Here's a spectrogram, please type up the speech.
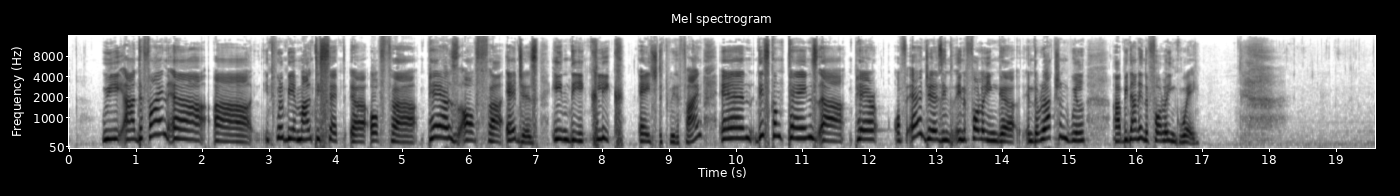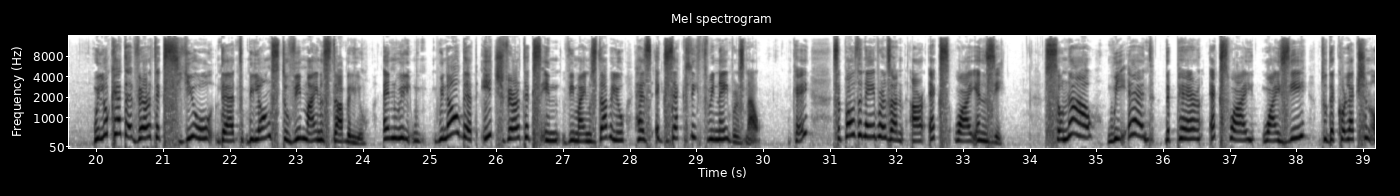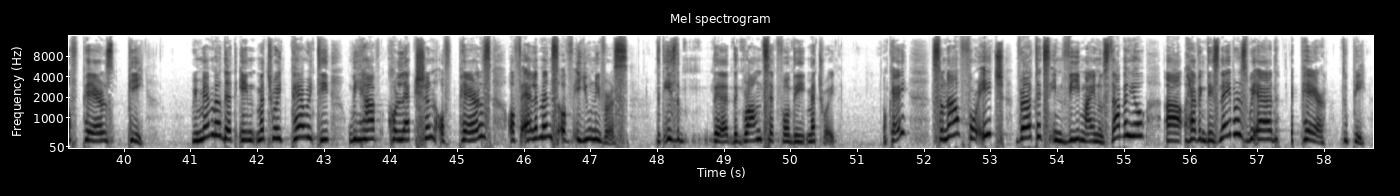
we uh, define uh, uh, it will be a multi-set uh, of uh, pairs of uh, edges in the clique H that we define, and this contains a pair of edges in, in the following. And the reduction will be done in the following way. We look at a vertex U that belongs to V minus W. And we, we know that each vertex in V minus W has exactly three neighbors now. Okay? Suppose the neighbors are, are X, Y, and Z. So now we add the pair X, Y, Y, Z to the collection of pairs P. Remember that in matroid parity, we have collection of pairs of elements of a universe. That is the, the, the ground set for the matroid. Okay? So now for each vertex in V minus W, uh, having these neighbors, we add a pair to P.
